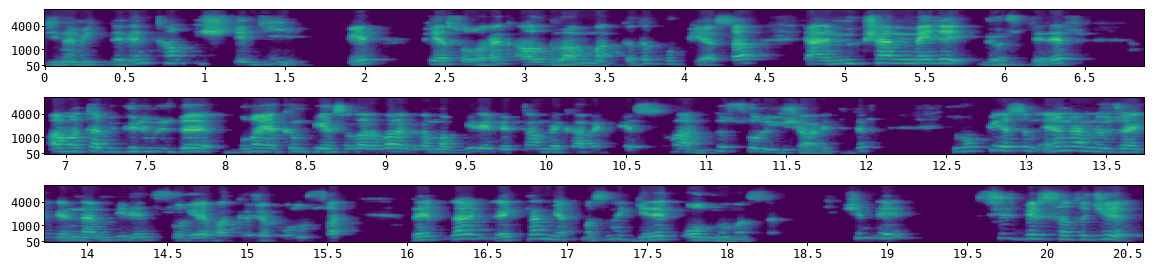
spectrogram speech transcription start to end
dinamiklerin tam işlediği bir piyasa olarak algılanmaktadır bu piyasa. Yani mükemmeli gösterir. Ama tabii günümüzde buna yakın piyasalar vardır ama birebir tam rekabet piyasası var mıdır? Soru işaretidir. Şimdi bu piyasanın en önemli özelliklerinden biri soruya bakacak olursak reklam, reklam yapmasına gerek olmaması. Şimdi siz bir satıcı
